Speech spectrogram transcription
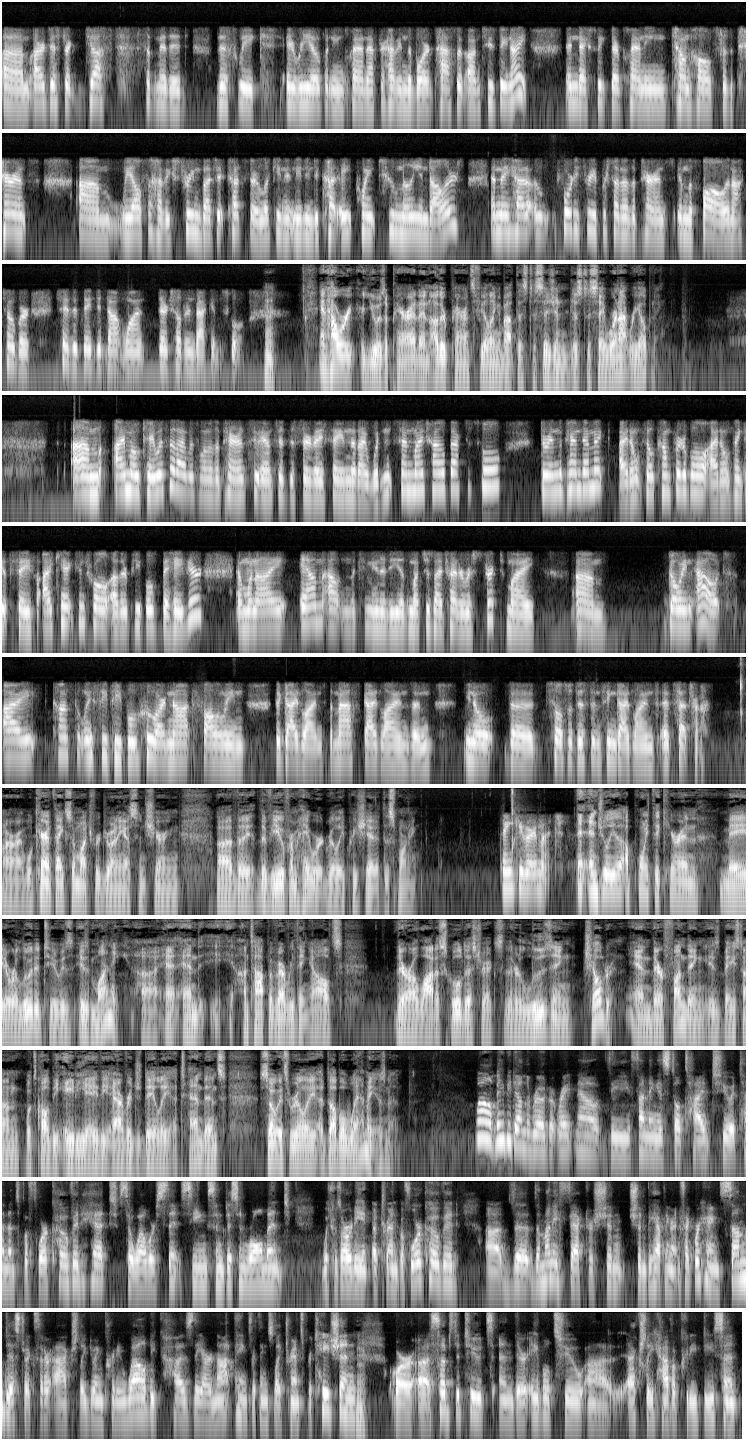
um, our district just submitted this week a reopening plan after having the board pass it on Tuesday night. And next week they're planning town halls for the parents. Um, we also have extreme budget cuts. They're looking at needing to cut $8.2 million. And they had 43% uh, of the parents in the fall, in October, say that they did not want their children back in school. Hmm. And how are you as a parent and other parents feeling about this decision just to say we're not reopening? Um, I'm okay with it. I was one of the parents who answered the survey saying that I wouldn't send my child back to school during the pandemic. I don't feel comfortable. I don't think it's safe. I can't control other people's behavior. And when I am out in the community, as much as I try to restrict my um, going out, I constantly see people who are not following the guidelines, the mask guidelines, and you know the social distancing guidelines, etc. All right. Well, Karen, thanks so much for joining us and sharing uh, the the view from Hayward. Really appreciate it this morning. Thank you very much. And, and Julia, a point that Karen made or alluded to is is money, uh, and, and on top of everything else, there are a lot of school districts that are losing children, and their funding is based on what's called the ADA, the average daily attendance. So it's really a double whammy, isn't it? Well, maybe down the road, but right now the funding is still tied to attendance before COVID hit. So while we're seeing some disenrollment, which was already a trend before COVID, uh, the the money factor shouldn't shouldn't be happening right. In fact, we're hearing some districts that are actually doing pretty well because they are not paying for things like transportation hmm. or uh, substitutes, and they're able to uh, actually have a pretty decent.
